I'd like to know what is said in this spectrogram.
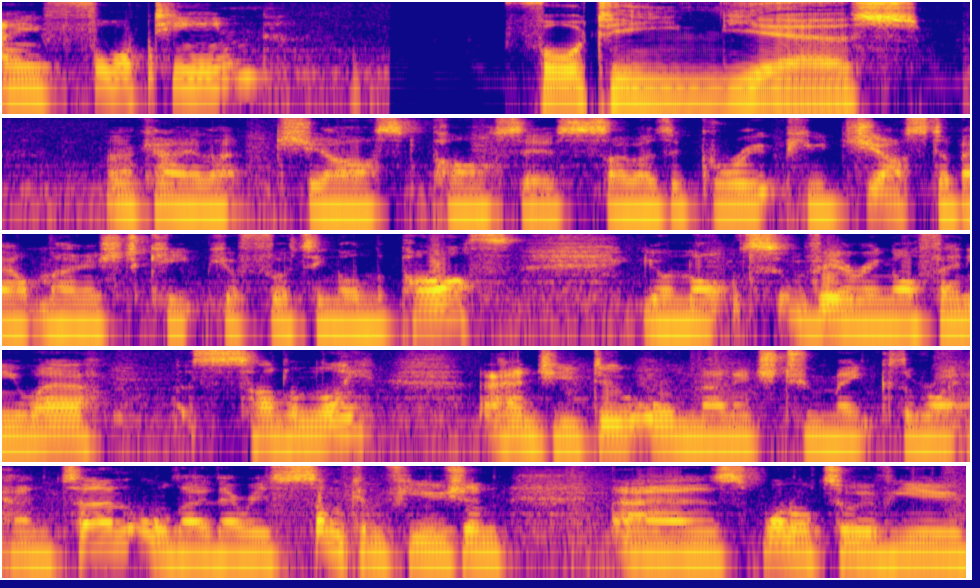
a 14, 14, yes. okay, that just passes. So, as a group, you just about managed to keep your footing on the path. You're not veering off anywhere suddenly, and you do all manage to make the right hand turn, although there is some confusion as one or two of you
